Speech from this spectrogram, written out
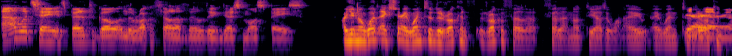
I would say it's better to go in the Rockefeller building. There's more space. Oh, you know what? Actually, I went to the Rock Rockefeller, fella, not the other one. I, I went to Yeah, the yeah, Rockefeller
